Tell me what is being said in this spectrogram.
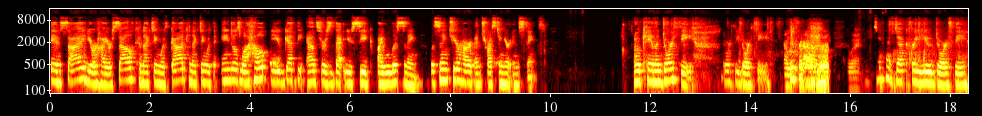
inside your higher self, connecting with God, connecting with the angels will help you get the answers that you seek by listening, listening to your heart and trusting your instincts. Okay, and then Dorothy. Dorothy, Dorothy. Different, different deck for you, Dorothy.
